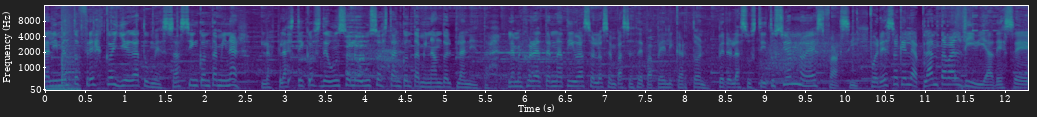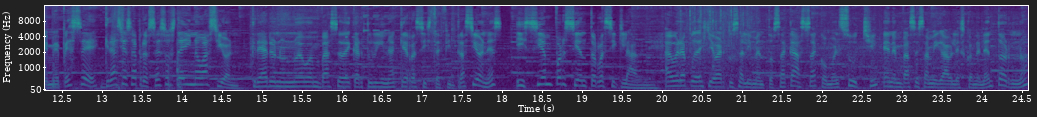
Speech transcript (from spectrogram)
El alimento fresco llega a tu mesa sin contaminar. Los plásticos de un solo uso están contaminando el planeta. La mejor alternativa son los envases de papel y cartón, pero la sustitución no es fácil. Por eso que la planta Valdivia de CMPC, gracias a procesos de innovación, crearon un nuevo envase de cartulina que resiste filtraciones y 100% reciclable. Ahora puedes llevar tus alimentos a casa, como el sushi, en envases amigables con el entorno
